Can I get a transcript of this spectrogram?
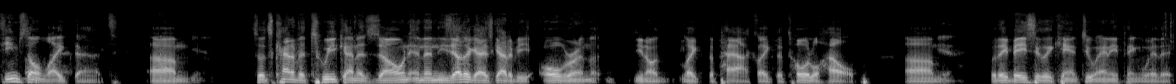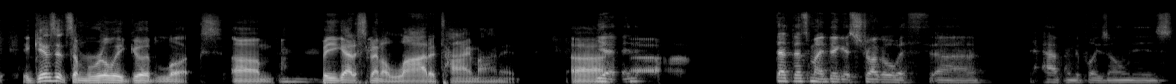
teams don't like that um Yeah. So it's kind of a tweak on a zone and then these other guys got to be over in the you know like the pack like the total help um Yeah. but they basically can't do anything with it. It gives it some really good looks um but you got to spend a lot of time on it. Uh yeah, that that's my biggest struggle with uh, having to play zone is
